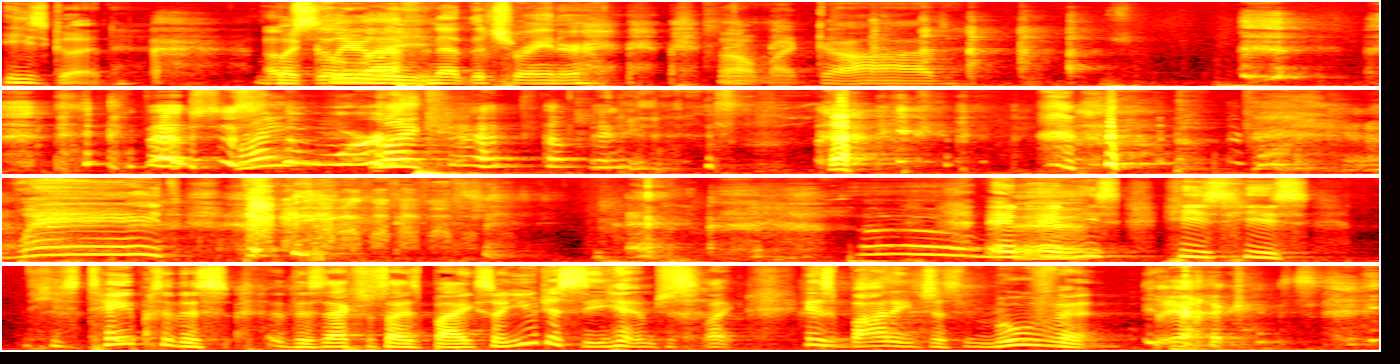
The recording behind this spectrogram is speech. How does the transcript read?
he's good. I'm but still clearly, laughing at the trainer. oh my god! That's just Right? the worst. Like- Wait, oh, and and he's he's he's he's taped to this this exercise bike, so you just see him just like his body just moving. yeah, he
